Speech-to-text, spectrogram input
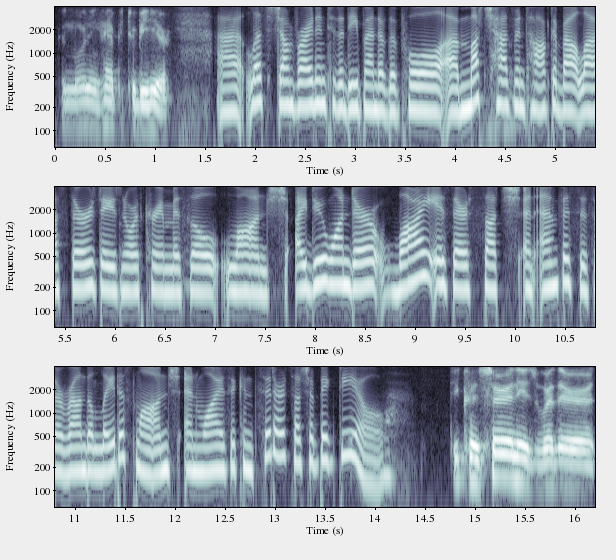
Good morning. Happy to be here. Uh, let's jump right into the deep end of the pool. Uh, much has been talked about last Thursday's North Korean missile launch. I do wonder why is there such an emphasis around the latest launch, and why is it considered such a big deal? The concern is whether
